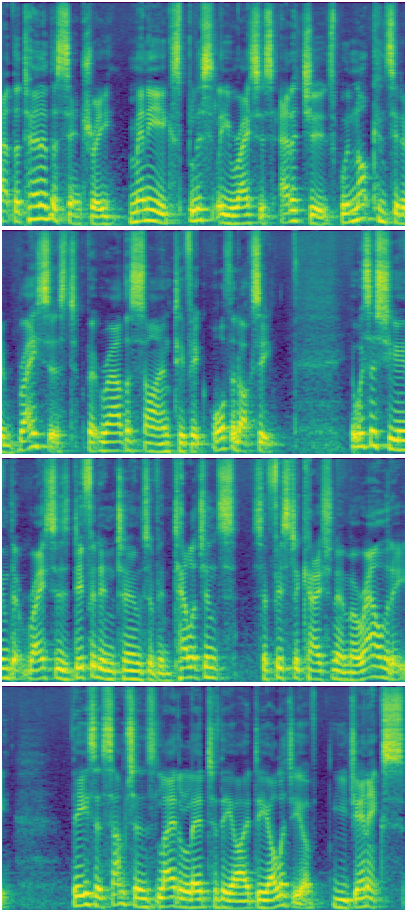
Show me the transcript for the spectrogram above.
At the turn of the century, many explicitly racist attitudes were not considered racist, but rather scientific orthodoxy. It was assumed that races differed in terms of intelligence, sophistication, and morality. These assumptions later led to the ideology of eugenics.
